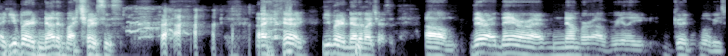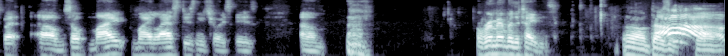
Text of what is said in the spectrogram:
Uh, You burned none of my choices. you burned none of my choices. Um, there, there are a number of really good movies, but um, so my my last Disney choice is um, Remember the Titans. Oh, doesn't. Uh,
